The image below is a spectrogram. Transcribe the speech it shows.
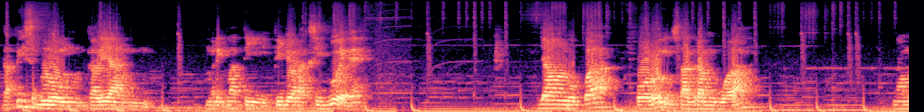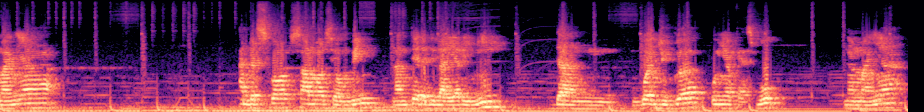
Tapi sebelum kalian menikmati video reaksi gue ya jangan lupa follow instagram gua. Namanya underscore Samuel Siombing. Nanti ada di layar ini. Dan gua juga punya facebook. Namanya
